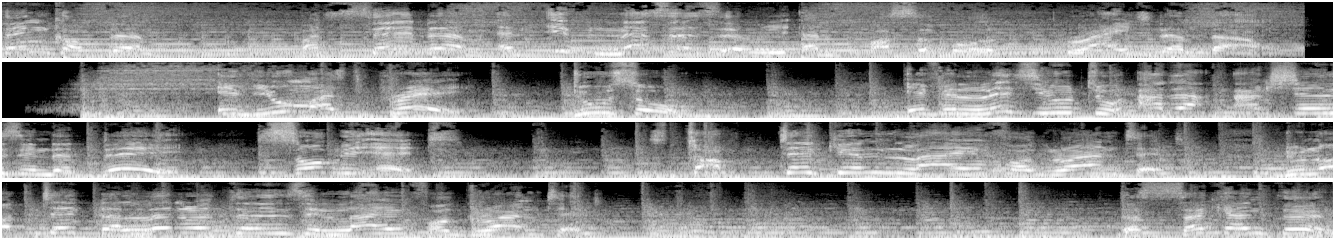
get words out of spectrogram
think of them, but say them and, if necessary and possible, write them down. If you must pray, do so. If it leads you to other actions in the day, so be it. Stop taking life for granted. Do not take the little things in life for granted. The second thing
